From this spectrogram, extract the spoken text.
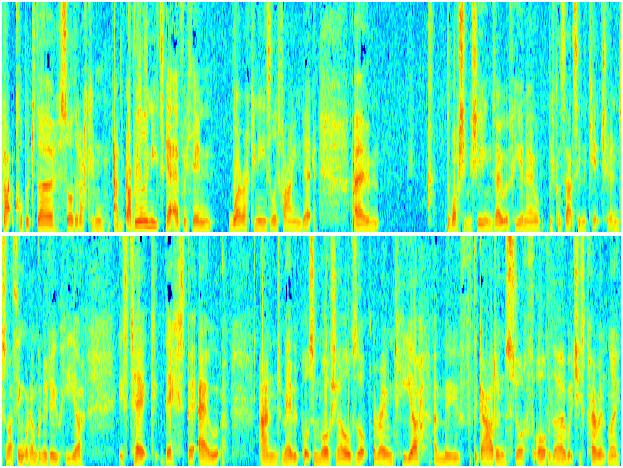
that cupboard there so that I can I, I really need to get everything where I can easily find it. Um, the washing machine's out of here now because that's in the kitchen. So I think what I'm going to do here is take this bit out and maybe put some more shelves up around here and move the garden stuff over there which is currently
